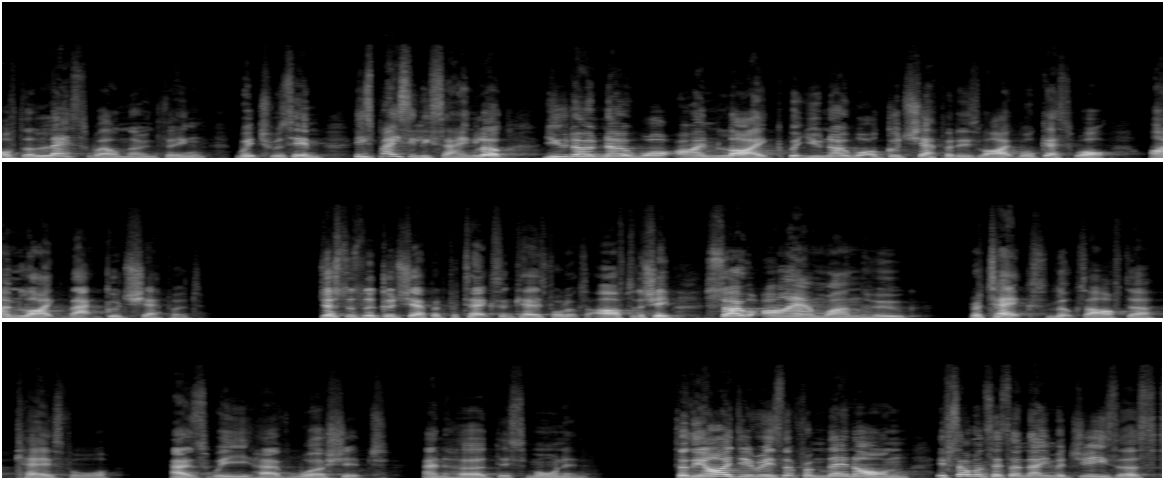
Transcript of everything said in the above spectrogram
of the less well known thing, which was him. He's basically saying, Look, you don't know what I'm like, but you know what a good shepherd is like. Well, guess what? I'm like that good shepherd. Just as the good shepherd protects and cares for, looks after the sheep, so I am one who protects, looks after, cares for, as we have worshipped and heard this morning. So the idea is that from then on, if someone says the name of Jesus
